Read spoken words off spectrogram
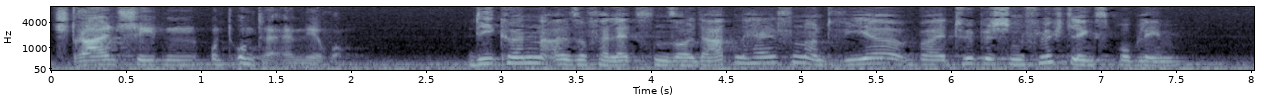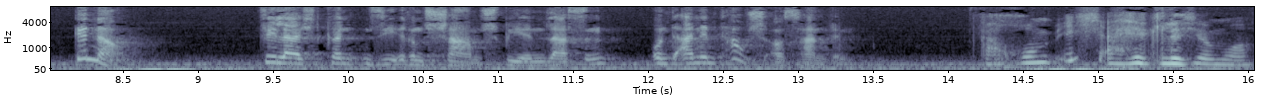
Strahlenschäden und Unterernährung. Die können also verletzten Soldaten helfen und wir bei typischen Flüchtlingsproblemen. Genau. Vielleicht könnten Sie Ihren Charme spielen lassen und einen Tausch aushandeln. Warum ich eigentlich immer?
